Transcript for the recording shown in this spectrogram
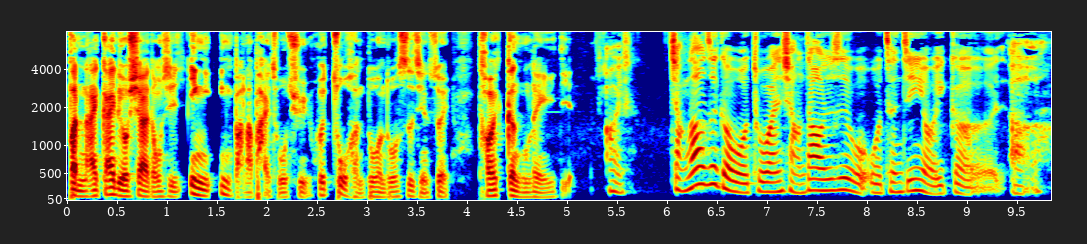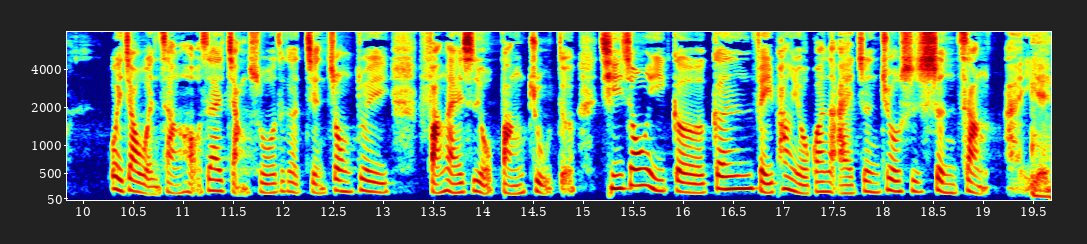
本来该留下来的东西硬硬把它排出去，会做很多很多事情，所以他会更累一点。哎，讲到这个，我突然想到，就是我我曾经有一个呃。卫教文章哈是在讲说，这个减重对防癌是有帮助的。其中一个跟肥胖有关的癌症就是肾脏癌耶，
